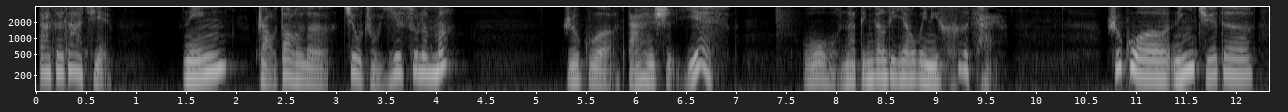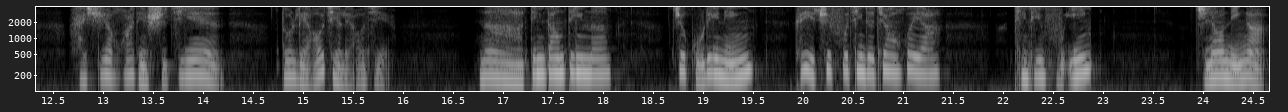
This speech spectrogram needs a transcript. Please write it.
大哥大姐，您找到了救主耶稣了吗？如果答案是 yes，哦，那叮当叮要为您喝彩。如果您觉得，还需要花点时间多了解了解。那叮当叮呢，就鼓励您可以去附近的教会啊，听听福音。只要您啊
